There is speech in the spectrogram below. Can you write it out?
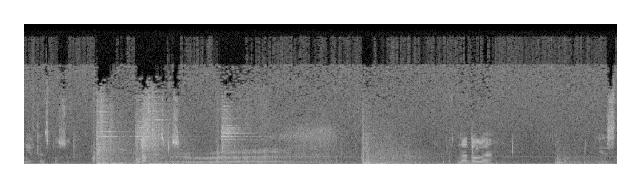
Nie w ten sposób. To w ten sposób. Na dole jest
